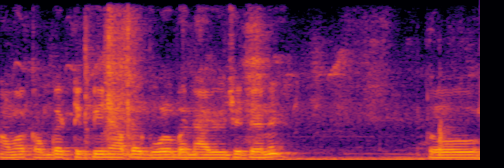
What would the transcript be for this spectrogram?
આમાં કમ્પ્લીટ ટીપીને આપણે ગોળ બનાવ્યું છે તેને. તો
